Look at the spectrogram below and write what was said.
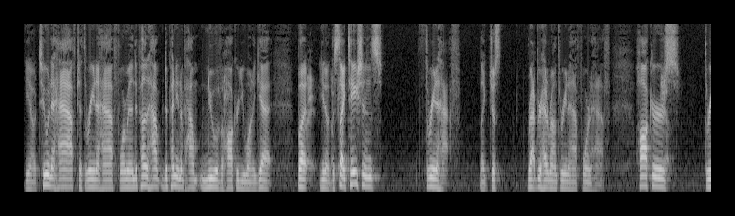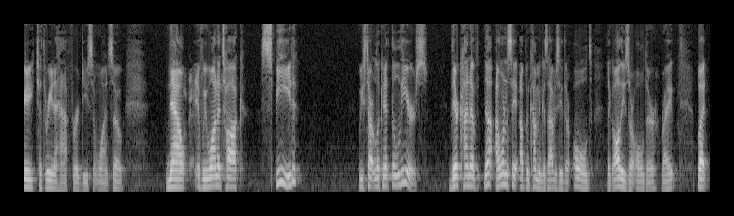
you know, two and a half to three and a half, four million, depending how depending of how new of a Hawker you want to get. But Right. you know, the citations, three and a half. Like just wrap your head around three and a half, four and a half. Hawkers, three to three and a half for a decent one. So now, Okay. if we want to talk speed, we start looking at the Lears. They're kind of no, I want to say up and coming because obviously they're old. Like all these are older, right? But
